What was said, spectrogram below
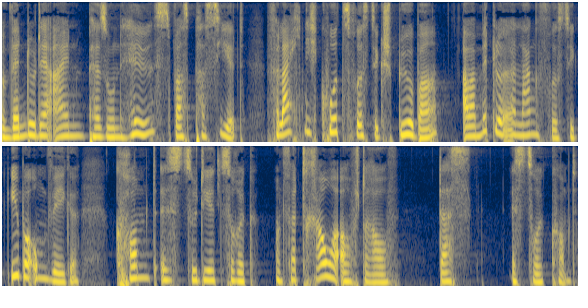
Und wenn du der einen Person hilfst, was passiert? Vielleicht nicht kurzfristig spürbar, aber mittel- oder langfristig, über Umwege, kommt es zu dir zurück und vertraue auch darauf, dass es zurückkommt.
